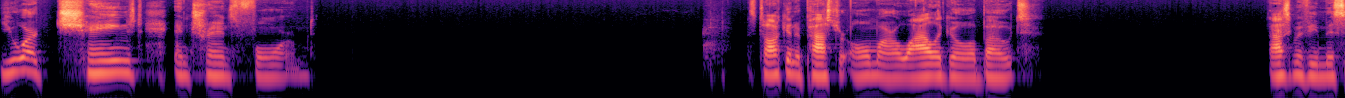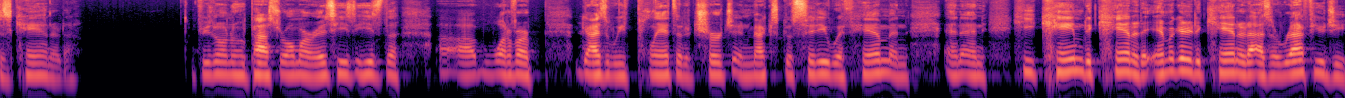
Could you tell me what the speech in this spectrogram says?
you are changed and transformed. Was talking to Pastor Omar a while ago about asking him if he misses Canada. If you don't know who Pastor Omar is, he's, he's the, uh, uh, one of our guys that we've planted a church in Mexico City with him. And, and, and he came to Canada, immigrated to Canada as a refugee.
